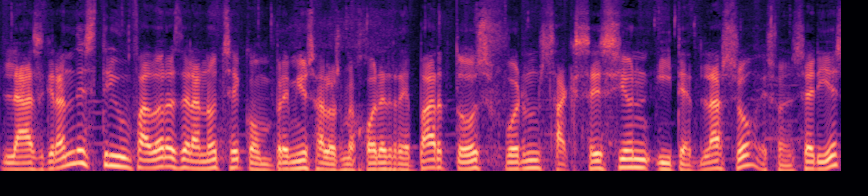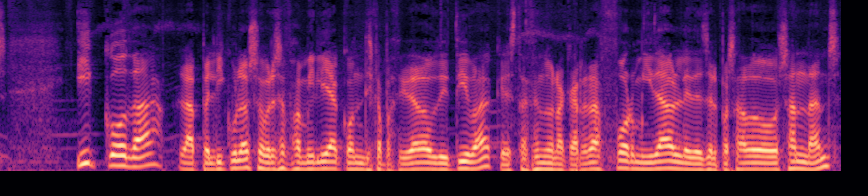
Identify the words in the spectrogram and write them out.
Las grandes triunfadoras de la noche con premios a los mejores repartos fueron Succession y Ted Lasso, eso en series. Y Coda, la película sobre esa familia con discapacidad auditiva, que está haciendo una carrera formidable desde el pasado Sundance,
